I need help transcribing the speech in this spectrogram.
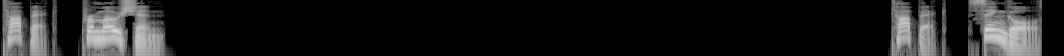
Topic: Promotion. Topic: Singles.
